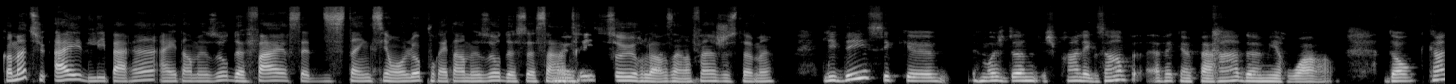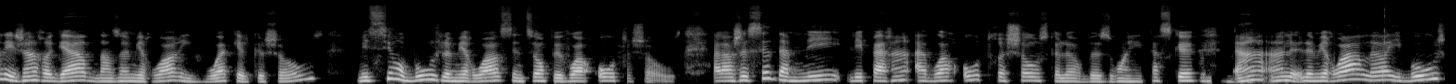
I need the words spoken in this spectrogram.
Comment tu aides les parents à être en mesure de faire cette distinction-là pour être en mesure de se centrer sur leurs enfants, justement? L'idée, c'est que moi, je donne, je prends l'exemple avec un parent d'un miroir. Donc, quand les gens regardent dans un miroir, ils voient quelque chose, mais si on bouge le miroir, Cynthia, on peut voir autre chose. Alors, j'essaie d'amener les parents à voir autre chose que leurs besoins parce que hein, hein, le, miroir, là, il bouge,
